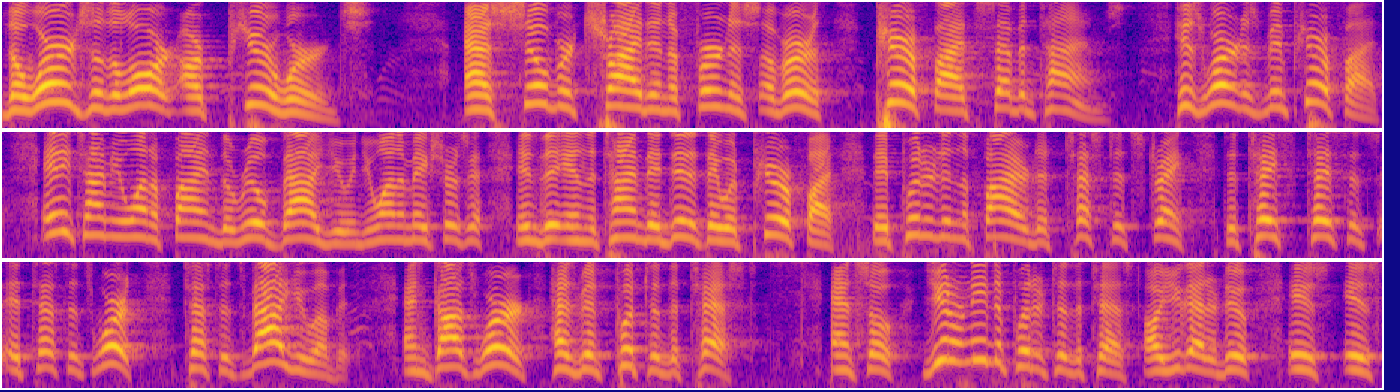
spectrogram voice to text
The words of the Lord are pure words, as silver tried in a furnace of earth, purified seven times. His word has been purified. Anytime you want to find the real value and you want to make sure it's in the, in the time they did it, they would purify. it. They put it in the fire to test its strength, to taste, taste its, it test its worth, test its value of it. And God's word has been put to the test. And so you don't need to put it to the test. All you got to do is, is,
